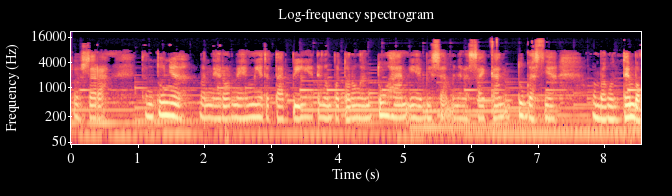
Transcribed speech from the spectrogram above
saudara. Tentunya meneror Nehemia tetapi dengan pertolongan Tuhan ia bisa menyelesaikan tugasnya membangun tembok.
